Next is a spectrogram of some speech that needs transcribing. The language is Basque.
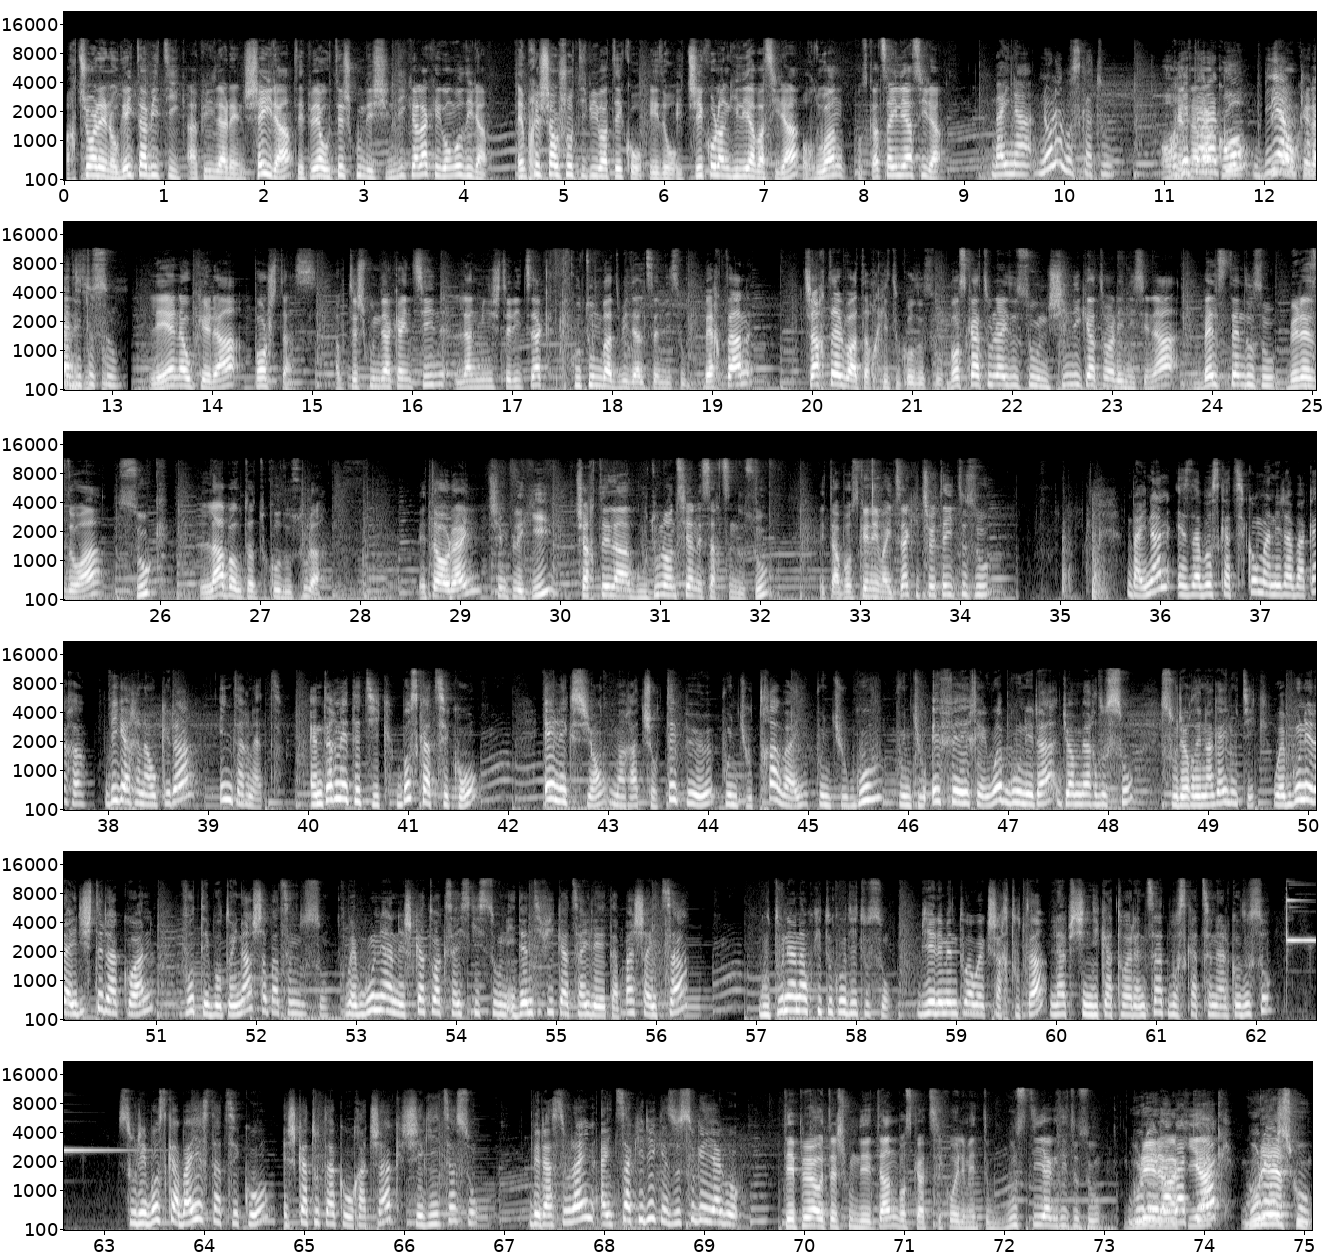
Martxoaren hogeita bitik aprilaren seira, TPA hauteskunde sindikalak egongo dira. Enpresa oso tipi bateko edo etxeko langilea bazira, orduan bozkatzailea zira. Baina nola bozkatu? Horretarako bi aukera dituzu. Lehen aukera, postaz. Hauteskundeak aintzin, lan ministeritzak kutun bat bidaltzen dizu. Bertan, txartel bat aurkituko duzu. Bozkatu nahi duzun sindikatuaren izena, belzten duzu. Berez doa, zuk lab hautatuko duzula. Eta orain, txinpleki, txartela gutun ontzian ezartzen duzu, eta bozken emaitzak itxoete dituzu. Baina ez da bozkatzeko manera bakarra. Bigarren aukera, internet. Internetetik maratxo tpe.travail.gouv.fr webgunera joan behar duzu zure ordenagailutik. Webgunera iristerakoan, vote botoina sapatzen duzu. Webgunean eskatuak zaizkizun identifikatzaile eta pasaitza, gutunean aurkituko dituzu. Bi elementu hauek sartuta, lab sindikatuaren zat bozkatzen ahalko duzu. Zure bozka bai eskatutako urratsak segi itzazu. Beraz orain, aitzakirik ez duzu gehiago. TPA hauteskundeetan bozkatzeko elementu guztiak dituzu. Gure erabakiak, gure esku!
